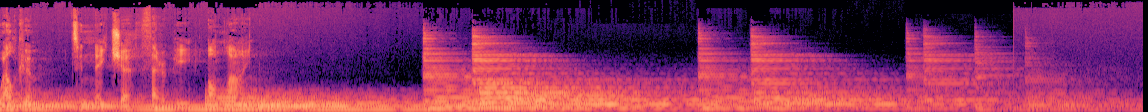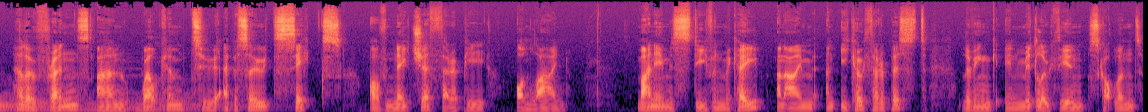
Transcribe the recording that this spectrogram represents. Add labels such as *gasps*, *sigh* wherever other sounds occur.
Welcome to Nature Therapy Online. Hello, friends, and welcome to episode six of Nature Therapy Online. My name is Stephen McCabe, and I'm an ecotherapist living in Midlothian, Scotland.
